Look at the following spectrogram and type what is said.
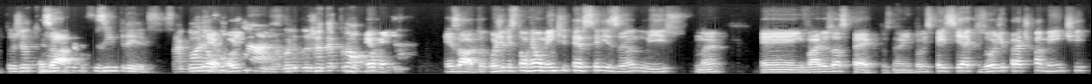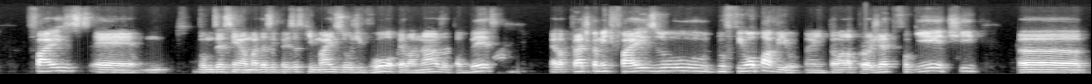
o projeto dessas empresas. Agora é, é o contrário, hoje... agora o projeto é próprio. Realmente, exato. Hoje eles estão realmente terceirizando isso, né? É, em vários aspectos. Né? Então, SpaceX hoje praticamente faz, é, vamos dizer assim, é uma das empresas que mais hoje voa pela NASA, talvez, ela praticamente faz o do fio ao pavio. Né? Então, ela projeta o foguete, uh,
